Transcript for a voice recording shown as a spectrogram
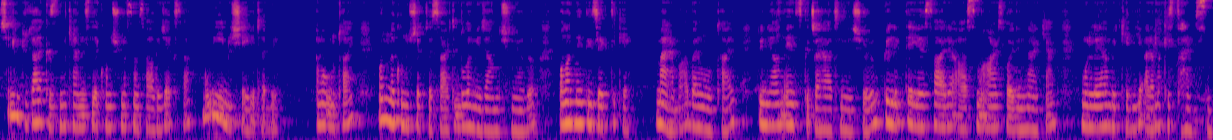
Şimdi güzel kızın kendisiyle konuşmasını sağlayacaksa bu iyi bir şeydi tabii. Ama Ulutay onunla konuşacak cesareti bulamayacağını düşünüyordu. Ona ne diyecekti ki? Merhaba ben Ulutay. Dünyanın en sıkıcı hayatını yaşıyorum. Birlikte Yesari Asım Arsoy dinlerken mırlayan bir kediyi aramak ister misin?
